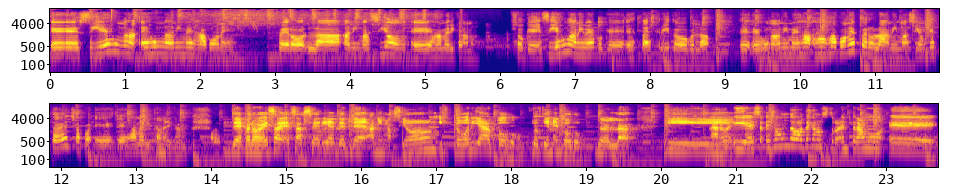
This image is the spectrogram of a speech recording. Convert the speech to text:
eh, sí es, una, es un anime japonés, pero la animación es americana. So que sí es un anime porque está escrito, ¿verdad? Eh, es un anime ja- ja- japonés, pero la animación que está hecha pues es, es americana. De- pero esa, esa serie de, de animación, historia, todo, lo tiene todo, de verdad. Y, Claro, y eso, eso es un debate que nosotros entramos eh,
